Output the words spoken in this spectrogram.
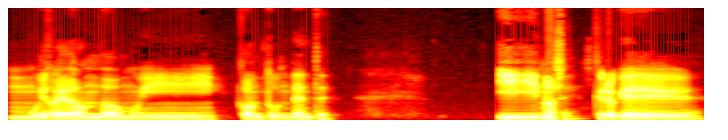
muy redondo, muy contundente. Y no sé, creo que,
